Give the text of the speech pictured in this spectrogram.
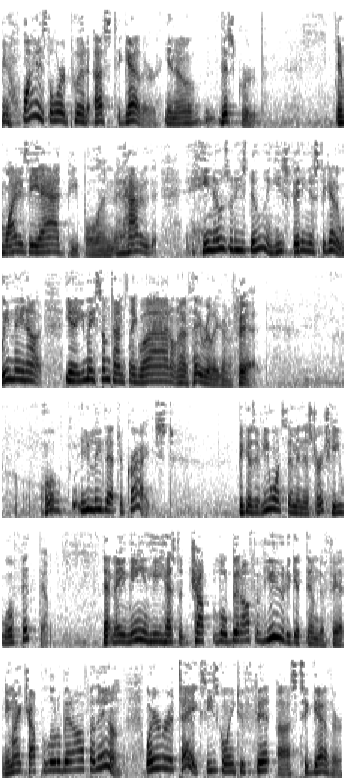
you know, why has the Lord put us together, you know, this group? And why does he add people? And, how do they, he knows what he's doing? He's fitting us together. We may not, you know, you may sometimes think, well, I don't know if they really are going to fit. Well, you leave that to Christ. Because if he wants them in this church, he will fit them. That may mean he has to chop a little bit off of you to get them to fit. And he might chop a little bit off of them. Whatever it takes, he's going to fit us together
